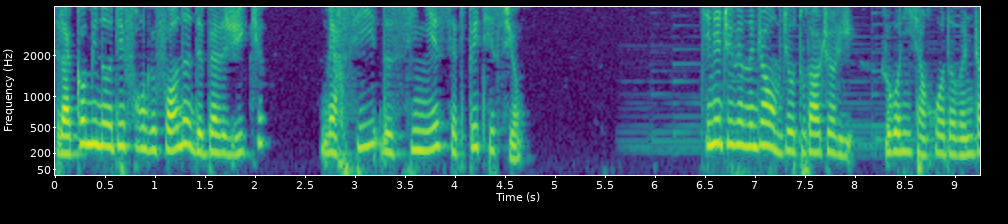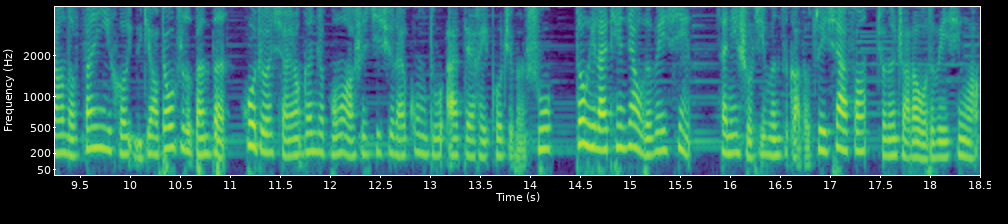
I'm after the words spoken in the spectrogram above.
de la communauté francophone de Belgique, merci de signer cette pétition. 今天这篇文章我们就读到这里。如果你想获得文章的翻译和语调标注的版本，或者想要跟着彭老师继续来共读《a d e r i g o 这本书，都可以来添加我的微信，在你手机文字稿的最下方就能找到我的微信了。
